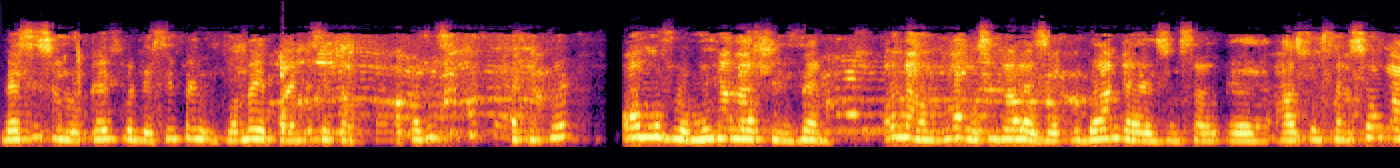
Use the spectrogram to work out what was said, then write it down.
Mais si sur le cas, il faut laisser vraiment épargner cet enfant. Parce que si tu fais on ouvre le monde là chez elle. On envoie aussi dans les, dans les euh, associations là,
